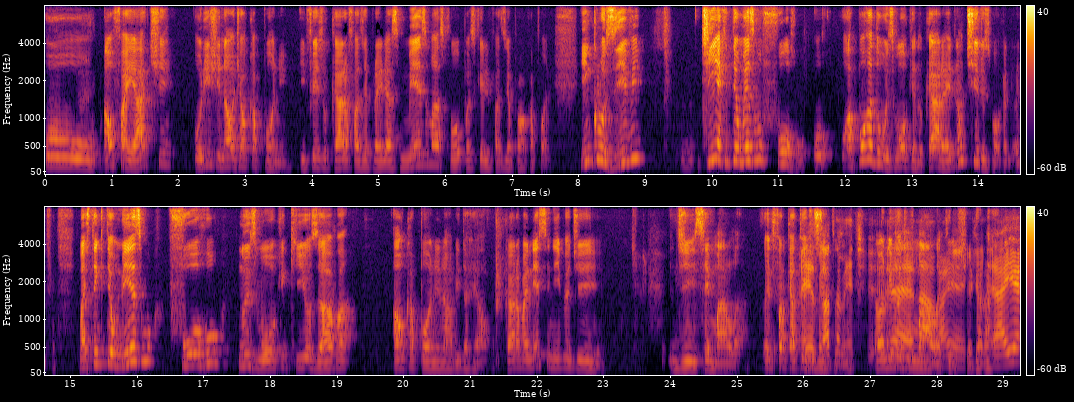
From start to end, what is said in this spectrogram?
o alfaiate original de Al Capone e fez o cara fazer para ele as mesmas roupas que ele fazia para Al Capone. Inclusive, tinha que ter o mesmo forro. O, a porra do smoking do cara, ele não tira o smoking, mas tem que ter o mesmo forro no smoking que usava Al Capone na vida real. O cara vai nesse nível de, de ser mala. Eles falam que é é, Exatamente. Método, né? É o nível é, de mala não, que ele chega. Né? Aí,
